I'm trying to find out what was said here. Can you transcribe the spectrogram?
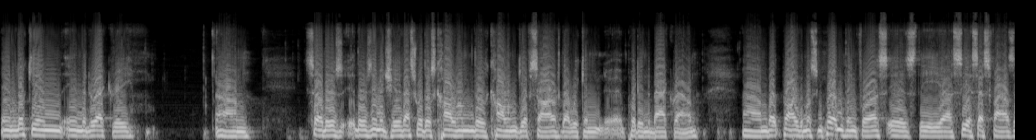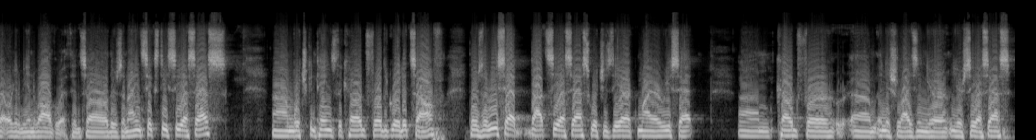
and look in, in the directory, um, so there's, there's image here, that's where those column, those column GIFs are that we can uh, put in the background. Um, But probably the most important thing for us is the uh, CSS files that we're going to be involved with. And so there's a 960 CSS, um, which contains the code for the grid itself. There's a reset.css, which is the Eric Meyer reset um, code for um, initializing your, your CSS,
